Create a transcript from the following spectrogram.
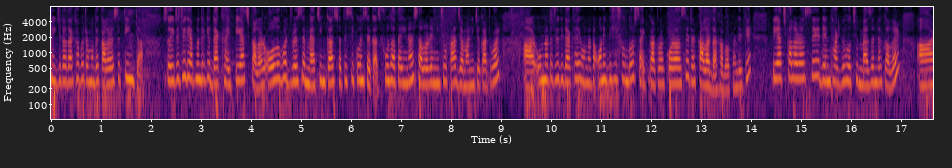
নেক্সট যেটা দেখাবো এটার মধ্যে কালার আছে তিনটা। সো এটা যদি আপনাদেরকে দেখাই, পেঁয়াজ কালার অল ওভার ড্রেসে ম্যাচিং কাজ, সাথে সিকোয়েন্সের কাজ ফুল হাতা ইনার সালোয়ারের নিচেও কাজ জামার নিচে কাটওয়ার্ক আর ওনাটা যদি দেখাই ওনাটা অনেক বেশি সুন্দর সাইড কাটওয়ার্ক করা আছে, এটার কালার দেখাবো আপনাদেরকে। পেঁয়াজ কালার আছে দেন থাকবে হচ্ছে ম্যাজেন্ডা কালার আর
